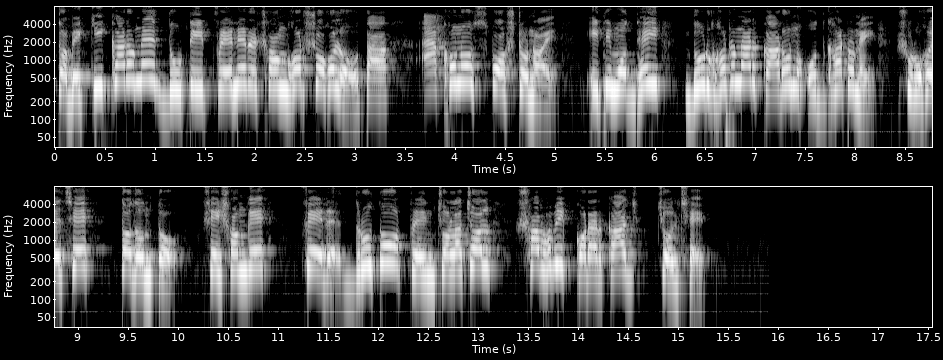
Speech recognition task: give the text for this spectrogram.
তবে কী কারণে দুটি ট্রেনের সংঘর্ষ হলো তা এখনও স্পষ্ট নয়। ইতিমধ্যেই দুর্ঘটনার কারণ উদ্ঘাটনে শুরু হয়েছে তদন্ত। সেই সঙ্গে ফের দ্রুত ট্রেন চলাচল স্বাভাবিক করার কাজ চলছে।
